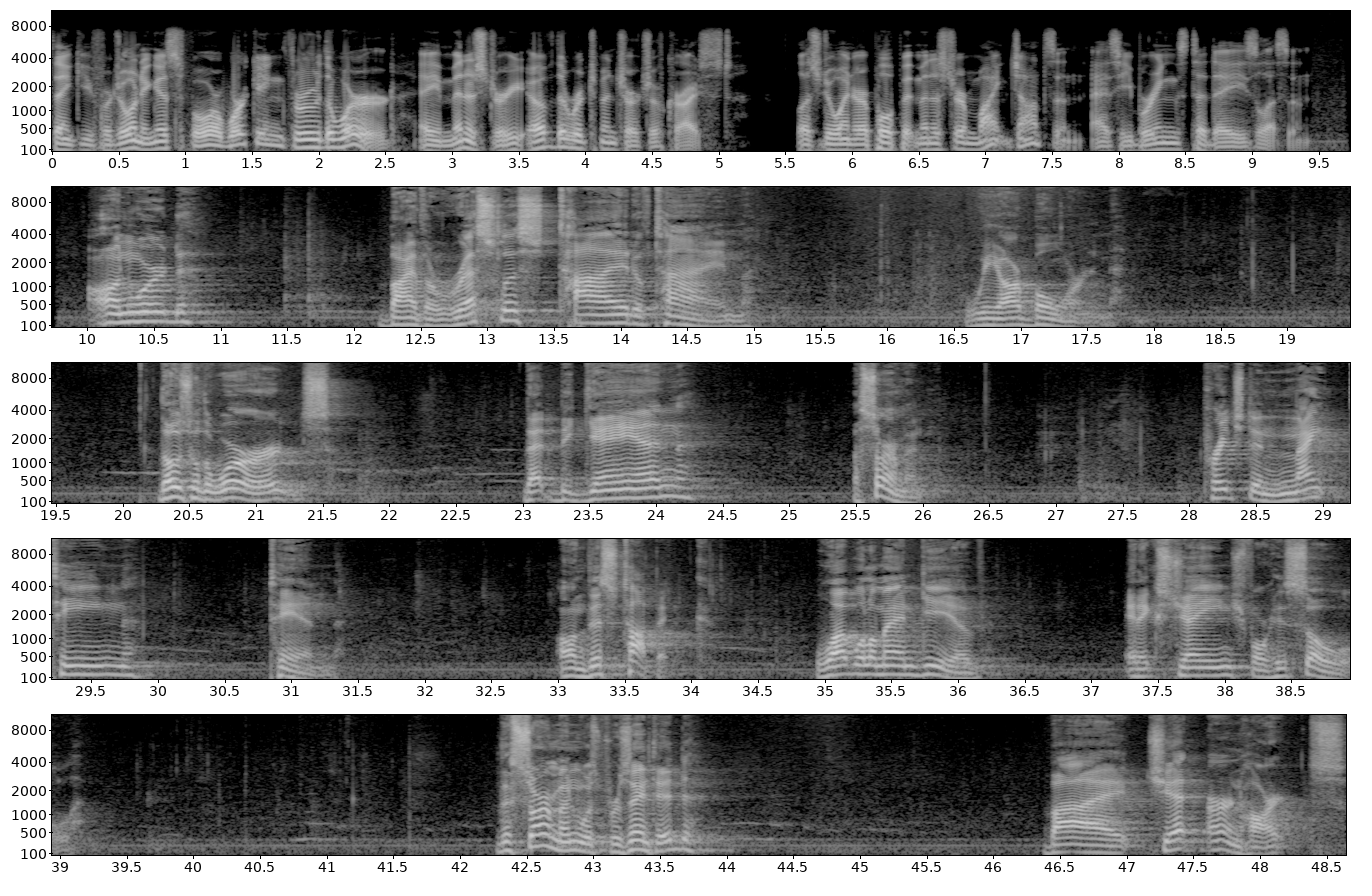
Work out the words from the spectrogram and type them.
Thank you for joining us for Working Through the Word, a ministry of the Richmond Church of Christ. Let's join our pulpit minister, Mike Johnson, as he brings today's lesson. Onward by the restless tide of time, we are born. Those were the words that began a sermon preached in 1910 on this topic What will a man give in exchange for his soul? The sermon was presented by Chet Earnhardt's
